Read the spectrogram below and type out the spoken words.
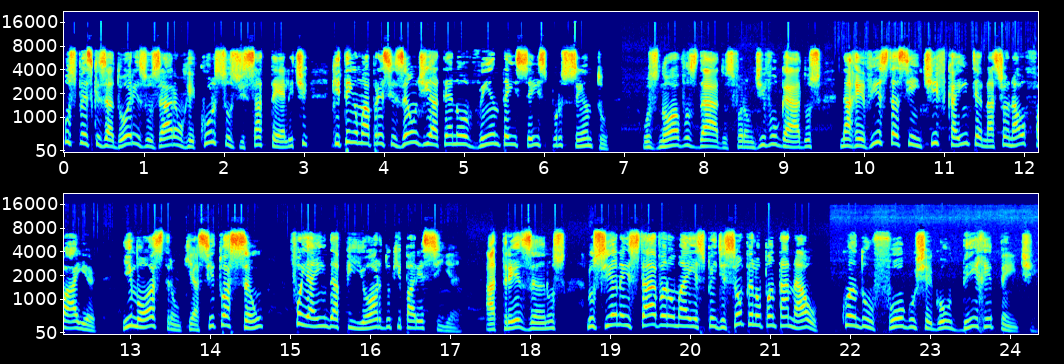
Os pesquisadores usaram recursos de satélite que têm uma precisão de até 96%. Os novos dados foram divulgados na revista científica internacional Fire e mostram que a situação foi ainda pior do que parecia. Há três anos, Luciana estava numa expedição pelo Pantanal quando o fogo chegou de repente.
